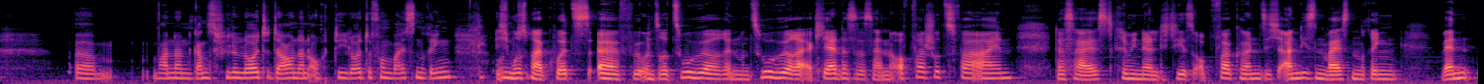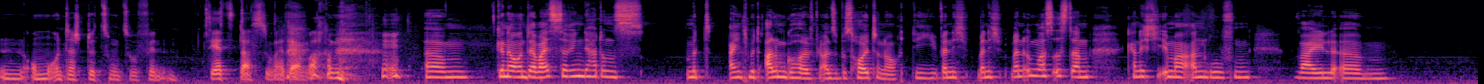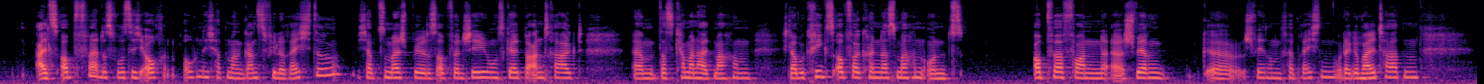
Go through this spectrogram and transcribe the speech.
ähm, waren dann ganz viele Leute da und dann auch die Leute vom Weißen Ring. Ich muss mal kurz äh, für unsere Zuhörerinnen und Zuhörer erklären, das ist ein Opferschutzverein. Das heißt, Kriminalitätsopfer können sich an diesen Weißen Ring wenden, um Unterstützung zu finden. Jetzt darfst du weitermachen. ähm, genau, und der Weiße Ring, der hat uns mit eigentlich mit allem geholfen, also bis heute noch. Die, wenn ich, wenn ich, wenn irgendwas ist, dann kann ich die immer anrufen, weil ähm, als Opfer, das wusste ich auch, auch nicht, hat man ganz viele Rechte. Ich habe zum Beispiel das Opferentschädigungsgeld beantragt. Ähm, das kann man halt machen. Ich glaube, Kriegsopfer können das machen und Opfer von äh, schweren, äh, schweren Verbrechen oder mhm. Gewalttaten.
